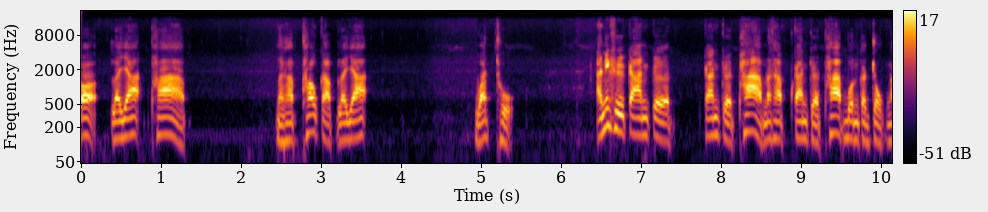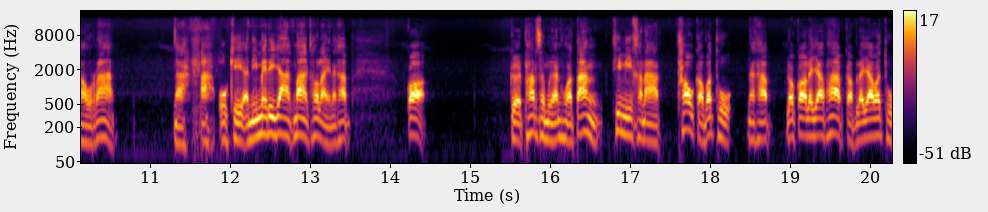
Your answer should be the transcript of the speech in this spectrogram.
ก็ระยะภาพนะครับ เท่ากับระยะวัตถุ อันนี้คือการเกิดการเกิดภาพนะครับ การเกิดภาพบนกระจกเงาราบนะอะโอเค อันนี้ไม่ได้ยากมากเท่าไหร่นะครับ ก็เกิดภาพเสมือนหัวตั้งที่มีขนาดเท่ากับวัตถุนะครับ แล้วก็ระยะภาพกับระยะวัตถุ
